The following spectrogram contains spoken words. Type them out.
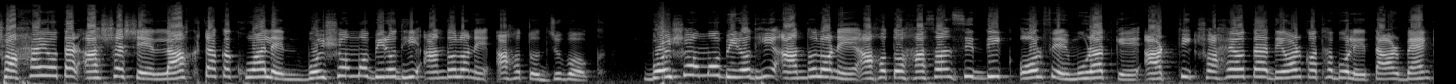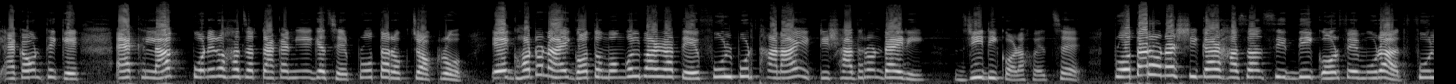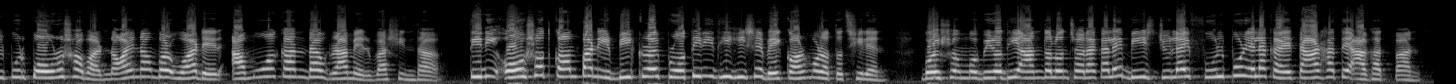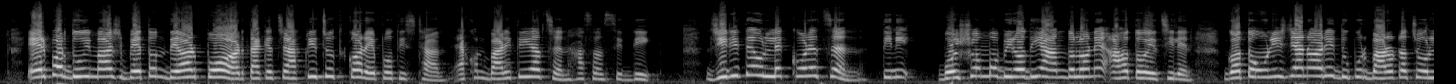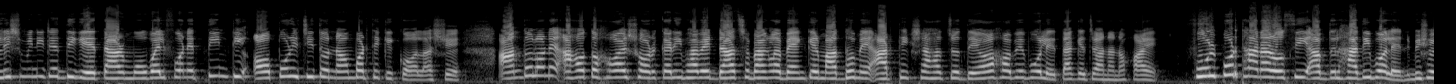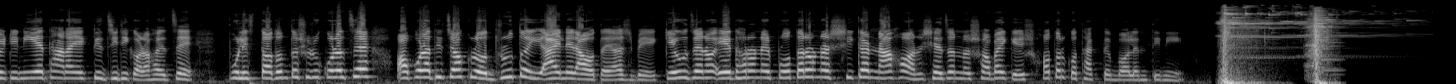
সহায়তার আশ্বাসে লাখ টাকা খোয়ালেন বৈষম্য বিরোধী আন্দোলনে আহত যুবক। বৈষম্য বিরোধী আন্দোলনে আহত হাসান সিদ্দিক ওরফে মুরাদকে আর্থিক সহায়তা দেওয়ার কথা বলে তার ব্যাংক অ্যাকাউন্ট থেকে এক লাখ পনেরো হাজার টাকা নিয়ে গেছে প্রতারক চক্র। এ ঘটনায় গত মঙ্গলবার রাতে ফুলপুর থানায় একটি সাধারণ ডায়েরি জিডি করা হয়েছে। প্রতারণার শিকার হাসান সিদ্দিক ওরফে মুরাদ ফুলপুর পৌরসভার নয় নম্বর ওয়ার্ডের আমুয়াকান্দা গ্রামের বাসিন্দা। তিনি ঔষধ কোম্পানির বিক্রয় প্রতিনিধি হিসেবে কর্মরত ছিলেন। বৈষম্য বিরোধী আন্দোলন চলাকালে বিশ জুলাই ফুলপুর এলাকায় তার হাতে আঘাত পান। এরপর দুই মাস বেতন দেওয়ার পর তাকে চাকরিচ্যুত করে প্রতিষ্ঠান। এখন বাড়িতেই আছেন হাসান সিদ্দিক। জিডিতে উল্লেখ করেছেন, তিনি বৈষম্য বিরোধী আন্দোলনে আহত হয়েছিলেন। গত উনিশ জানুয়ারি দুপুর বারোটা চল্লিশ মিনিটের দিকে তার মোবাইল ফোনে তিনটি অপরিচিত নম্বর থেকে কল আসে। আন্দোলনে আহত হয় সরকারিভাবে ডাচ বাংলা ব্যাংকের মাধ্যমে আর্থিক সাহায্য দেওয়া হবে বলে তাকে জানানো হয়। ফুলপুর থানার ওসি আব্দুল হাদি বলেন, বিষয়টি নিয়ে থানায় একটি জিডি করা হয়েছে। পুলিশ তদন্ত শুরু করেছে। অপরাধী চক্র দ্রুতই আইনের আওতায় আসবে। কেউ যেন এ ধরনের প্রতারণার শিকার না হন, সেজন্য সবাইকে সতর্ক থাকতে বলেন তিনি।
